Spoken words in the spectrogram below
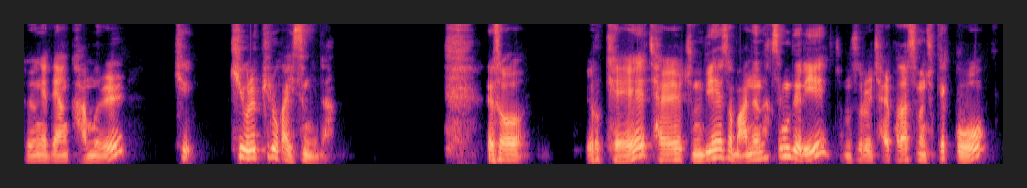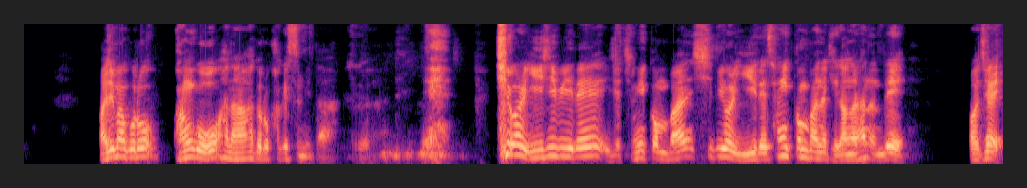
도형에 대한 감을 키, 키울 필요가 있습니다. 그래서 이렇게 잘 준비해서 많은 학생들이 점수를 잘 받았으면 좋겠고 마지막으로 광고 하나 하도록 하겠습니다. 그, 네. 10월 20일에 이제 중위권반, 12월 2일에 상위권반을 개강을 하는데 어, 제가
